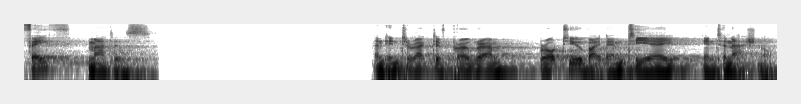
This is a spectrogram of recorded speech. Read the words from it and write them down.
Faith Matters. An interactive program brought to you by MTA International.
